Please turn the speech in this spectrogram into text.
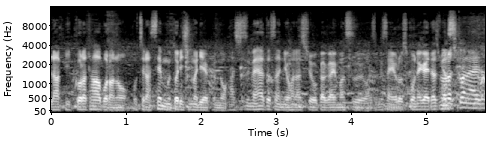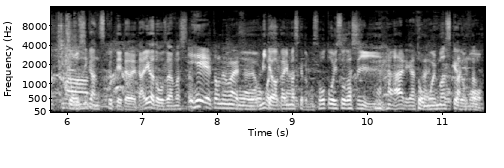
ラピッコラターボラのこちら専務取締役の橋爪隼人さんにお話を伺います。橋爪さんよろしくお願いいたします。よろしくお願いいたします。お時間作っていただいてありがとうございました。いえいえとんでもないです。もう見てわかりますけども相当忙しい と思いますけども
